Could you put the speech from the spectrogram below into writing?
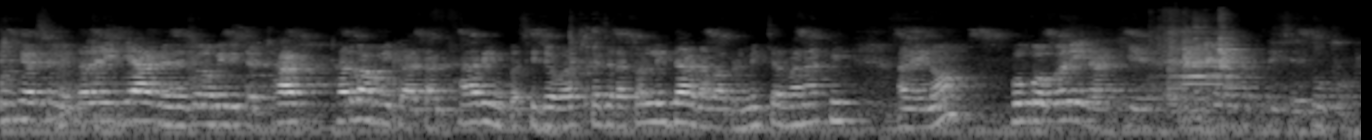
મુઠિયા છે ને તરાઈ ગયા અને જો આવી રીતે ઠાર ઠરવા મૂક્યા હતા ઠારીને પછી જો વાસ કચરા કરી લીધા અને આપણે મિક્સરમાં નાખી અને એનો ભૂકો કરી નાખીએ. ભૂકો.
